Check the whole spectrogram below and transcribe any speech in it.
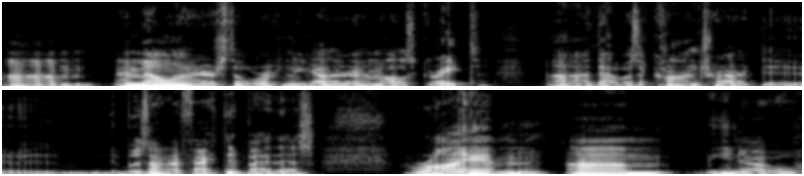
Um, ML and I are still working together. ML is great. Uh, that was a contract. It uh, was unaffected by this. Ryan, um, you know,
